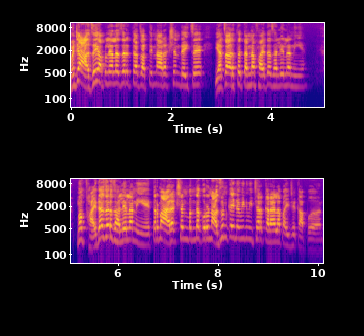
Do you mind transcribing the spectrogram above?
म्हणजे आजही आपल्याला जर त्या जातींना आरक्षण द्यायचंय याचा अर्थ त्यांना फायदा झालेला नाहीये. मग फायदा जर झालेला नाहीये तर मग आरक्षण बंद करून अजून काही नवीन विचार करायला पाहिजे का आपण?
